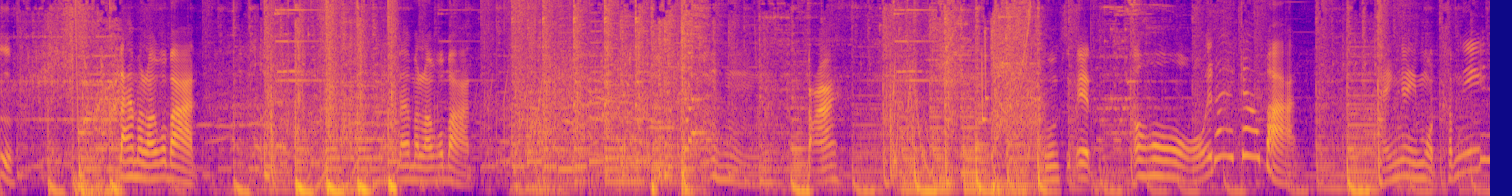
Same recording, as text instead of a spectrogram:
อได้มาร้อยกว่าบาท ได้มาร้อยกว่าบาทตายคูณ11 โอ้โห ได้ 9 บาทแหงไงหมดครับเนี่ย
